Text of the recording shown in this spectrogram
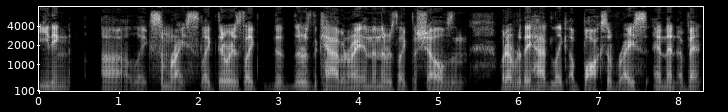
eating uh like some rice. Like there was like the, there was the cabin right? And then there was like the shelves and whatever. They had like a box of rice and then event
